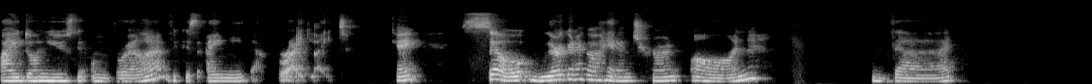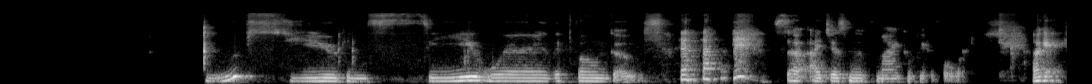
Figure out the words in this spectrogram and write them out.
I don't use the umbrella because I need that bright light. Okay, so we're gonna go ahead and turn on that. Oops, you can see where the phone goes. so I just moved my computer forward. Okay,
